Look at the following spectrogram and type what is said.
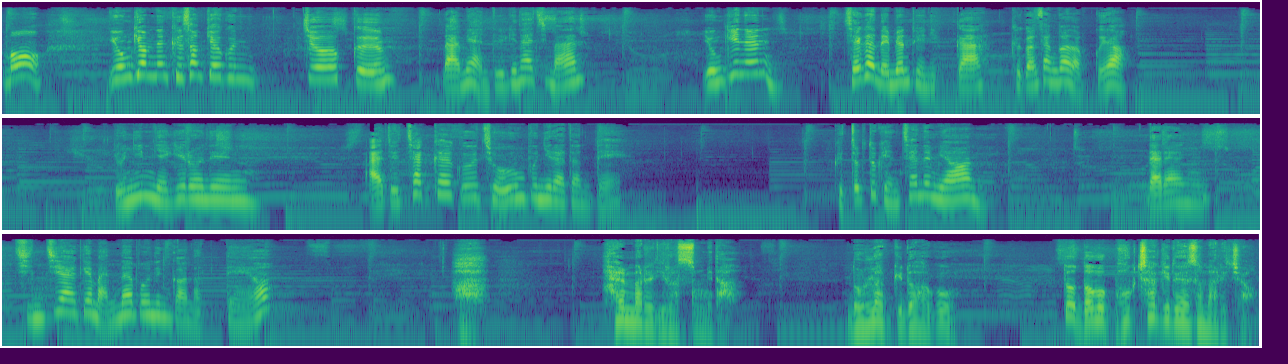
뭐 용기 없는 그 성격은 조금 마음에 안 들긴 하지만 용기는 제가 내면 되니까 그건 상관없고요. 누님 얘기로는 아주 착하고 좋은 분이라던데 그쪽도 괜찮으면 나랑 진지하게 만나보는 건 어때요? 할 말을 잃었습니다. 놀랍기도 하고 또 너무 벅차기도 해서 말이죠.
